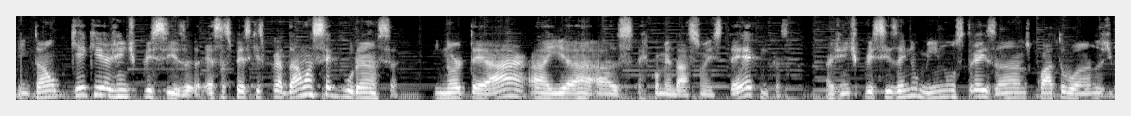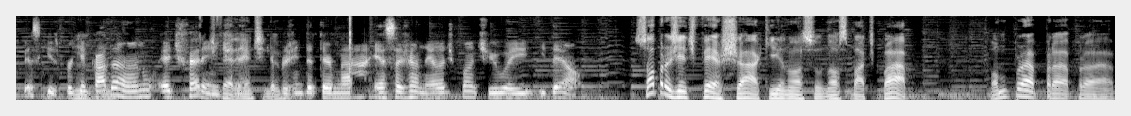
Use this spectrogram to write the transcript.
Então, o que, que a gente precisa? Essas pesquisas para dar uma segurança e nortear aí as recomendações técnicas, a gente precisa ir no mínimo uns três anos, quatro anos de pesquisa, porque Uhum. cada ano é diferente, Diferente, né? né? É para a gente determinar essa janela de plantio aí ideal. Só pra gente fechar aqui o nosso, nosso bate-papo, vamos para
